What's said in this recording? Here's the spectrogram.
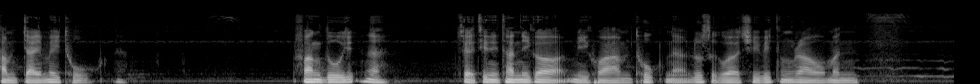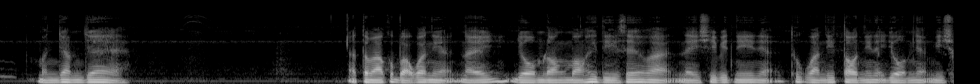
ทำใจไม่ถูกนะฟังดูนะเศรษฐีนท่านนี้ก็มีความทุกข์นะรู้สึกว่าชีวิตของเรามันมันย่ำแย่อาตมาก็บอกว่าเนี่ยไหนโยมลองมองให้ดีซิว่าในชีวิตนี้เนี่ย ทุกวันนี้ตอนนี้เนี่ยโยมเนี่ยมีโช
